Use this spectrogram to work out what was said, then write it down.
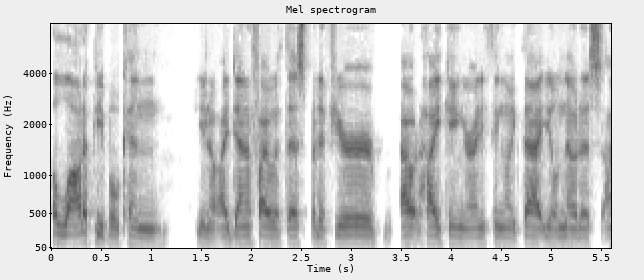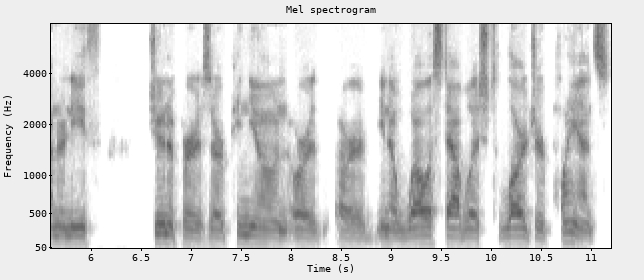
a lot of people can you know identify with this. But if you're out hiking or anything like that, you'll notice underneath junipers or pinon or or you know well established larger plants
